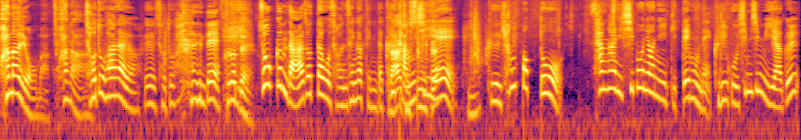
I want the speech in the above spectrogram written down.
화나요, 막 화나. 저도 화나요. 예, 네, 저도 화나는데. 그런데 조금 나아졌다고 전 생각됩니다. 그 나아졌습니까? 당시에 음. 그 형법도 상한이 15년이기 때문에 그리고 심신미약을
